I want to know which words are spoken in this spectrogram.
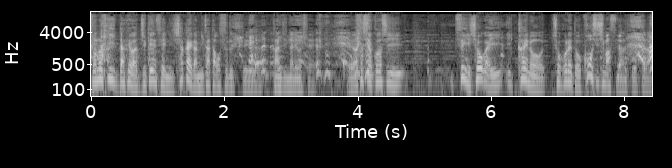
その日だけは受験生に社会が味方をするっていう感じになりまして、えー私は今年ついに生涯1回のチョコレートを行使しますなんて言ったら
